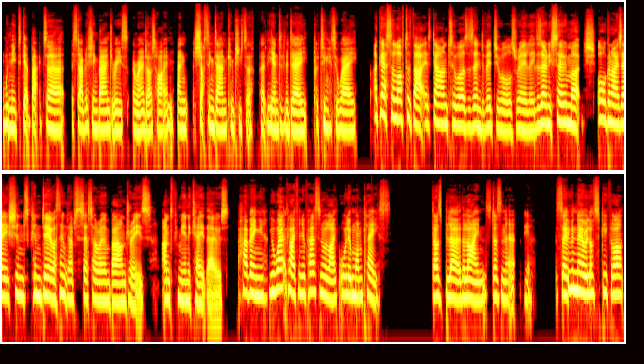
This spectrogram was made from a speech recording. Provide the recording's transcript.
we need to get back to establishing boundaries around our time and shutting down computer at the end of the day, putting it away, I guess a lot of that is down to us as individuals, really. There's only so much organisations can do. I think we have to set our own boundaries and communicate those. having your work life and your personal life all in one place does blur the lines, doesn't it? Yeah. So even though a lot of people aren't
